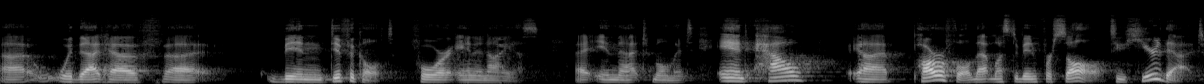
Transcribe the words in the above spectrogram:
uh, would that have uh, been difficult for Ananias uh, in that moment? And how uh, powerful that must have been for Saul to hear that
